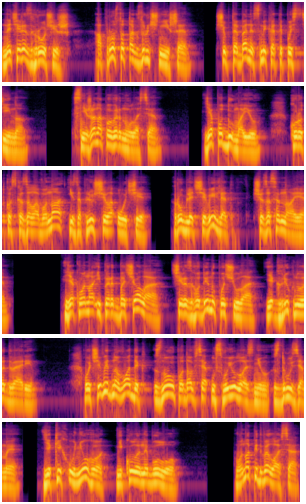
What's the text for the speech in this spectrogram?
Не через гроші ж, а просто так зручніше, щоб тебе не смикати постійно. Сніжана повернулася. Я подумаю, коротко сказала вона і заплющила очі, роблячи вигляд, що засинає. Як вона і передбачала, через годину почула, як грюкнули двері. Очевидно, Вадик знову подався у свою лазню з друзями, яких у нього ніколи не було. Вона підвелася,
